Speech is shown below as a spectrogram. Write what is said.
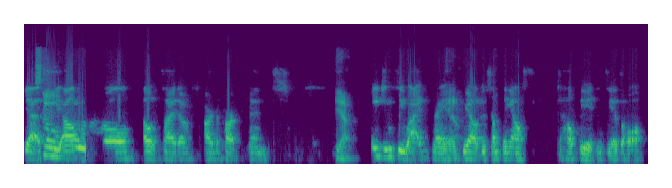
Yes, so, we all have a role outside of our department. Yeah. Agency wide, right? Yeah. If we all do something else to help the agency as a whole.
